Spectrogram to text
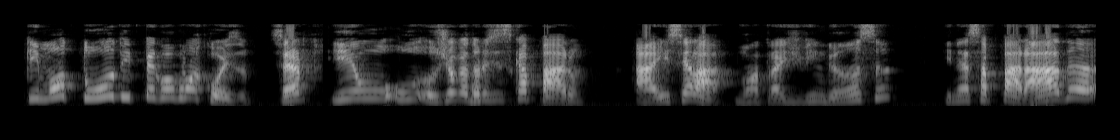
Queimou tudo e pegou alguma coisa, certo? E o- o- os jogadores escaparam. Aí, sei lá, vão atrás de vingança. E nessa parada,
